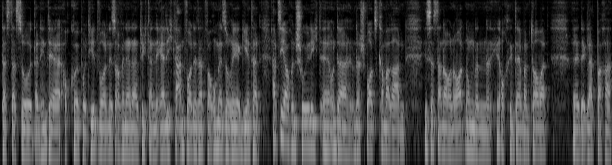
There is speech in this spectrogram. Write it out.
dass das so dann hinterher auch kolportiert worden ist, auch wenn er da natürlich dann ehrlich geantwortet hat, warum er so reagiert hat, hat sich auch entschuldigt äh, unter unter Sportskameraden ist das dann auch in Ordnung, dann auch hinterher beim Tor Torwart äh, der Gladbacher.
